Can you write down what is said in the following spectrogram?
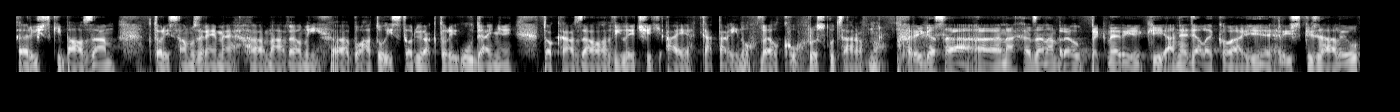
ryžský balzám, ktorý samozrejme má veľmi bohatú históriu a ktorý údajne dokázal vyliečiť aj Katarínu Veľkú, Rusku cárovnu. Riga sa nachádza na brehu peknej rieky a nedaleko aj je Rížský záliv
